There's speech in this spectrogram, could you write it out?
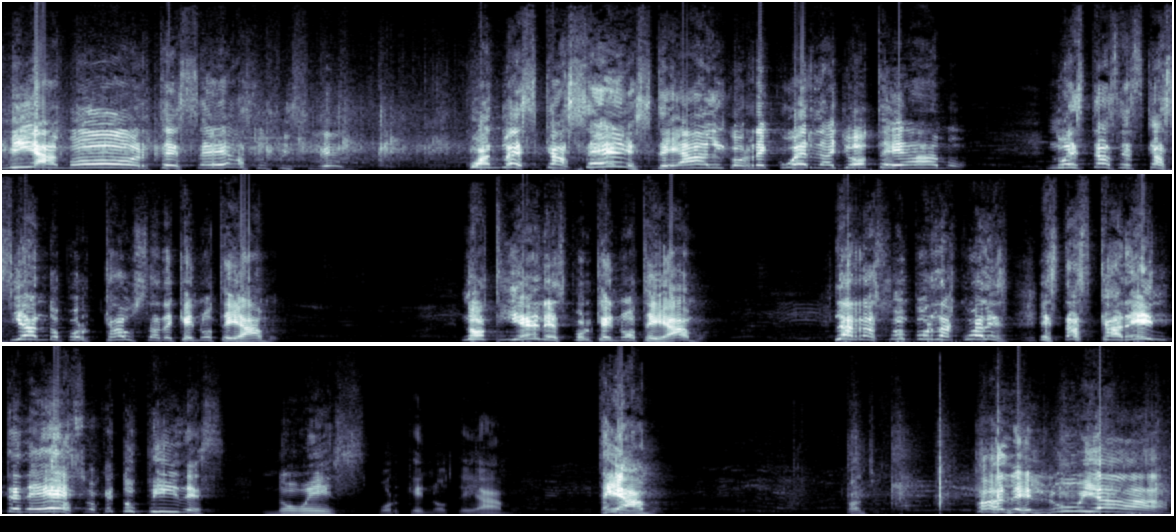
Mi amor te sea suficiente. Cuando escasees de algo, recuerda, yo te amo. No estás escaseando por causa de que no te amo. No tienes porque no te amo. La razón por la cual estás carente de eso que tú pides no es porque no te amo. Te amo. Aleluya.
